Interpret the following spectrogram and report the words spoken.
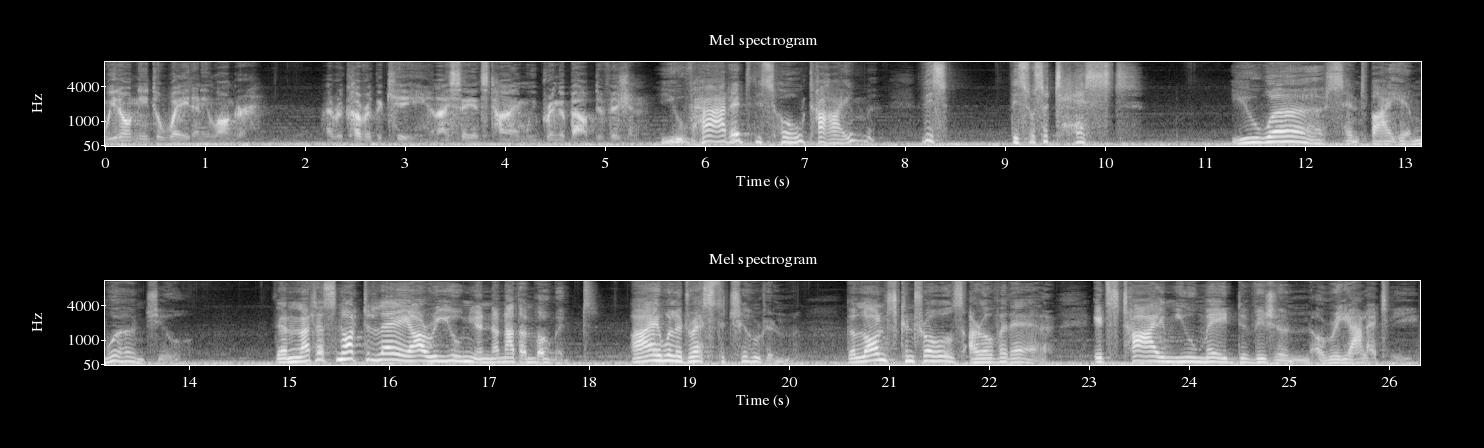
We don't need to wait any longer. I recovered the key, and I say it's time we bring about division. You've had it this whole time? This... this was a test. You were sent by him, weren't you? Then let us not delay our reunion another moment. I will address the children. The launch controls are over there. It's time you made division a reality.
